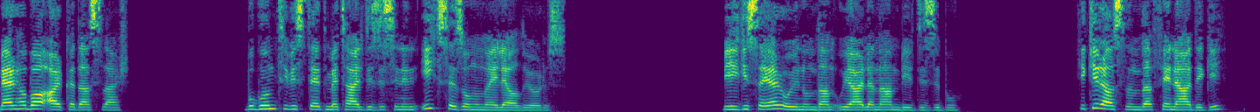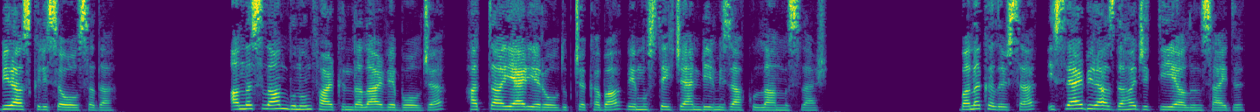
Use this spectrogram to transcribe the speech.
Merhaba arkadaşlar. Bugün Twisted Metal dizisinin ilk sezonunu ele alıyoruz. Bilgisayar oyunundan uyarlanan bir dizi bu. Fikir aslında fena değil, biraz klise olsa da. Anlasılan bunun farkındalar ve bolca, hatta yer yer oldukça kaba ve mustehcen bir mizah kullanmışlar. Bana kalırsa, isler biraz daha ciddiye alınsaydı,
